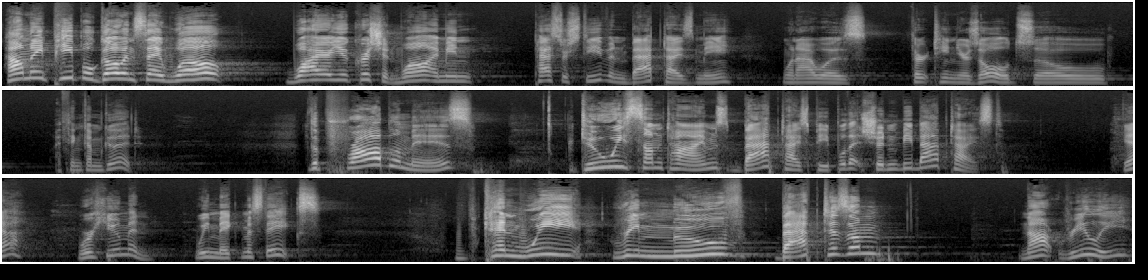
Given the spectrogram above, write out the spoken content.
How many people go and say, Well, why are you a Christian? Well, I mean, Pastor Stephen baptized me when I was 13 years old, so I think I'm good. The problem is, do we sometimes baptize people that shouldn't be baptized? Yeah, we're human. We make mistakes. Can we remove baptism? Not really.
